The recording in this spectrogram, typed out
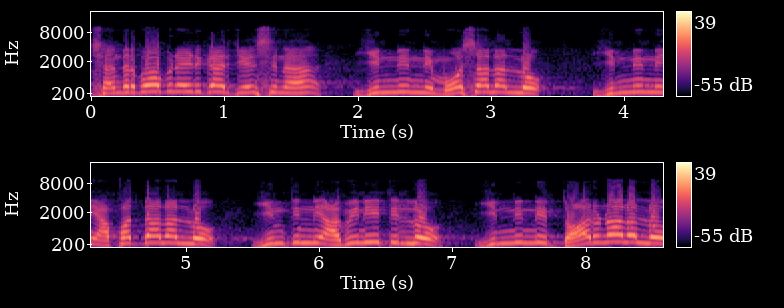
చంద్రబాబు నాయుడు గారు చేసిన ఇన్నిన్ని మోసాలల్లో ఇన్నిన్ని అబద్ధాలల్లో ఇన్నిన్ని అవినీతిల్లో ఇన్నిన్ని దారుణాలలో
